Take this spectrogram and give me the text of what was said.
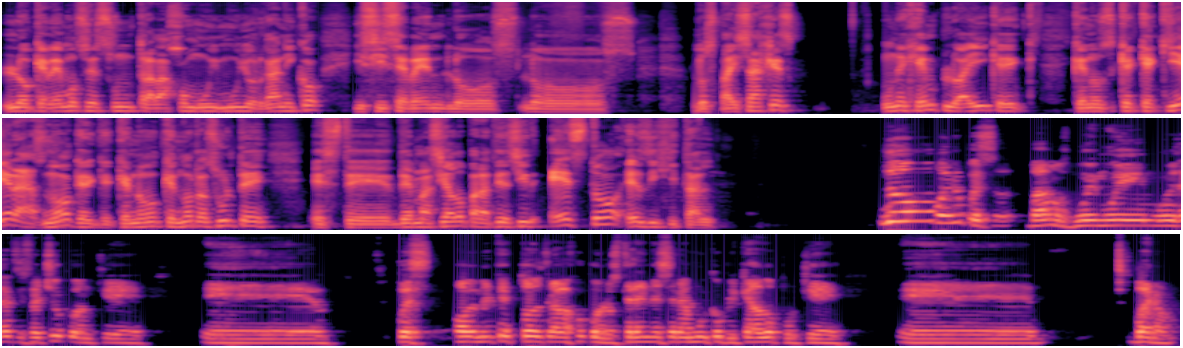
lo que vemos es un trabajo muy, muy orgánico y si se ven los, los, los paisajes, un ejemplo ahí que, que, nos, que, quieras, ¿no? Que, que, no, que no resulte este, demasiado para ti decir, esto es digital. No, bueno, pues vamos, muy, muy, muy satisfecho con que, eh, pues obviamente todo el trabajo con los trenes era muy complicado porque eh, bueno,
